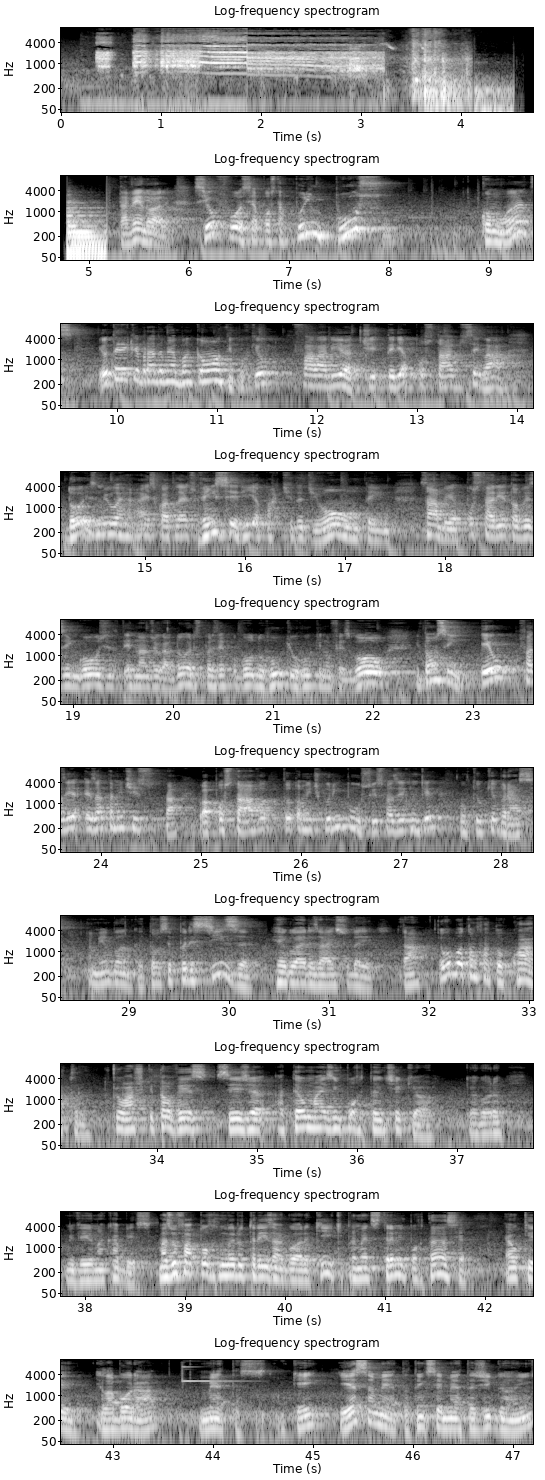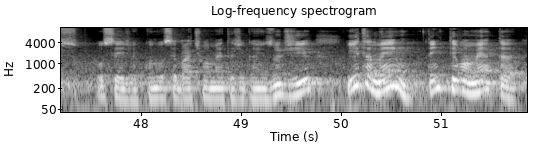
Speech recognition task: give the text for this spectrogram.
Tá vendo? Olha, se eu fosse apostar por impulso, como antes, eu teria quebrado a minha banca ontem, porque eu falaria, teria apostado, sei lá, dois mil reais que o Atlético venceria a partida de ontem, sabe? Apostaria talvez em gols de determinados jogadores, por exemplo, o gol do Hulk, o Hulk não fez gol. Então, assim, eu fazia exatamente isso, tá? Eu apostava totalmente por impulso. Isso fazia com que, com que eu quebrasse a minha banca. Então, você precisa regularizar isso daí, tá? Eu vou botar um fator 4, que eu acho que talvez seja até o mais importante aqui, ó que agora me veio na cabeça. Mas o fator número 3 agora aqui, que para mim é de extrema importância, é o que? Elaborar metas, ok? E essa meta tem que ser metas de ganhos, ou seja, quando você bate uma meta de ganhos no dia, e também tem que ter uma meta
